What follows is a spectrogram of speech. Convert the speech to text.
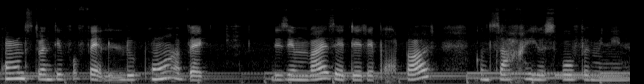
France 24 fait le point avec des images et des reportages consacrés au sport féminin.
